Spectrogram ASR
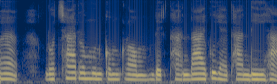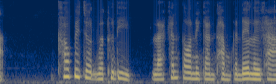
มากๆ รสชาติละมุนกลมกล่อมเด็กทานได้ผู้ใหญ่ทานดีค่ะ เข้าไปจดวัตถุดิบและขั้นตอนในการทำกันได้เลยค่ะ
